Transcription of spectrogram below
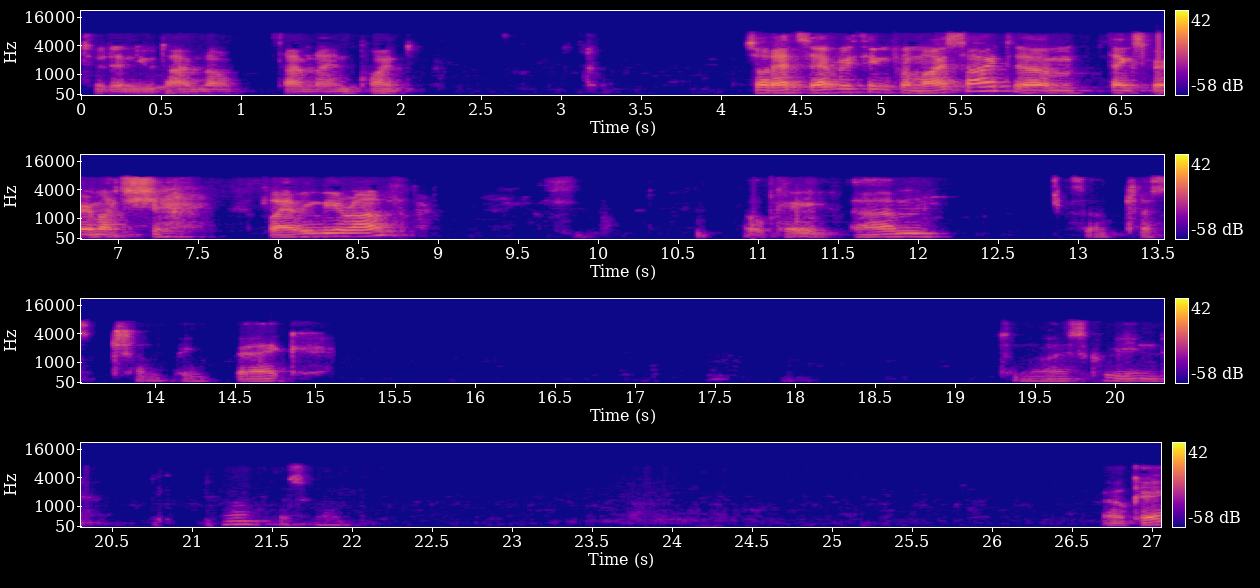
to the new Daimler Daimler endpoint. So that's everything from my side. Um, thanks very much for having me, Ralph. Okay, um, so just jumping back to my screen. Oh, this one. Okay,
